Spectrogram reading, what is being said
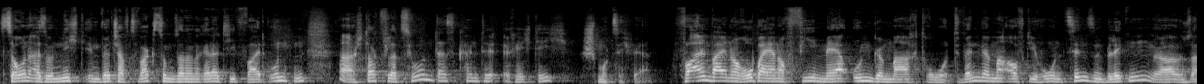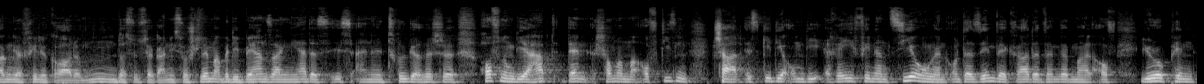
Zone, also nicht im Wirtschaftswachstum, sondern relativ weit unten. Ja, Stagflation, das könnte richtig schmutzig werden. Vor allem, weil in Europa ja noch viel mehr Ungemach droht. Wenn wir mal auf die hohen Zinsen blicken, ja, sagen ja viele gerade, hm, das ist ja gar nicht so schlimm, aber die Bären sagen, ja, das ist eine trügerische Hoffnung, die ihr habt. Denn schauen wir mal auf diesen Chart. Es geht ja um die Refinanzierungen und da sehen wir gerade, wenn wir mal auf European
